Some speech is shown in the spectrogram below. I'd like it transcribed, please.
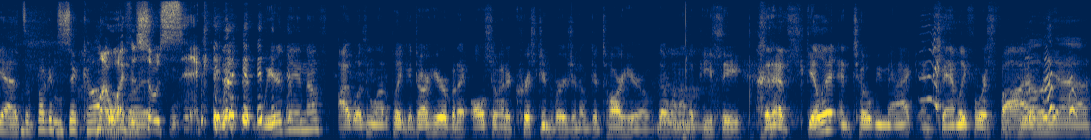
yeah, it's a fucking sick combo. My wife but- is so sick. Weirdly enough, I wasn't allowed to play Guitar Hero, but I also had a Christian version of Guitar Hero that went on the PC that had Skillet and TobyMac and Family Force Five, Oh yeah.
